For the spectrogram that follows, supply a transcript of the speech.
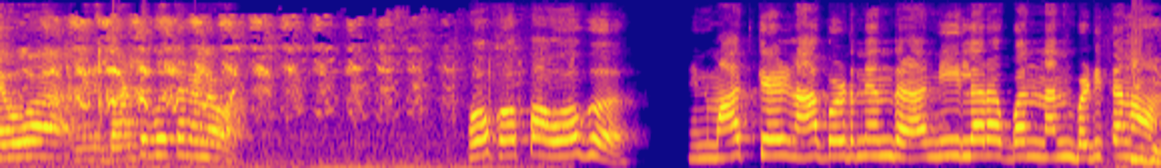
ಯವ್ವ ನಿನ್ ಗಂಟು ಬೀಳ್ತಾನಲ್ಲವ ಹೋಗಪ್ಪ ಹೋಗು. ನಿನ್ ಮಾತ್ ಕೇಳಿ ನಾ ಬಡ್ದೆ ಅಂದ್ರ ನೀ ಇಲ್ಲಾರ ಬಂದ್ ನನ್ ಬಡಿತಾನ. ಅವ.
